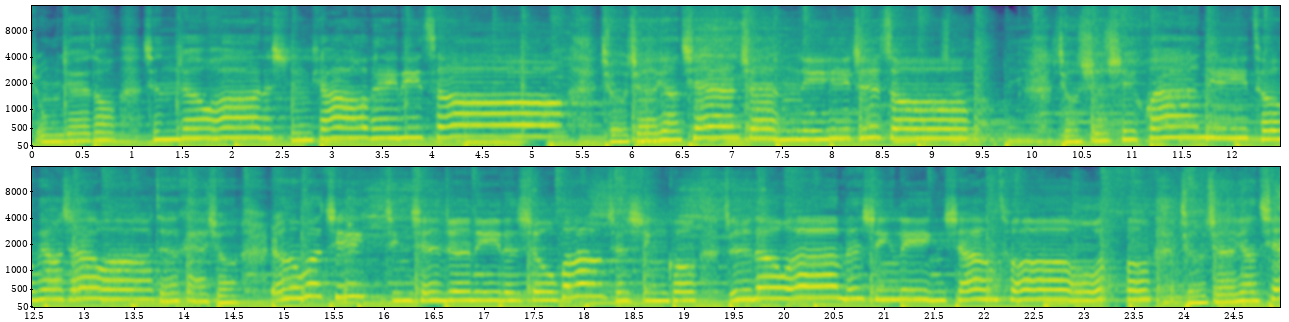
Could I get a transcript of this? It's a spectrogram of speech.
种节奏，牵着我的心跳陪你走，就这样牵着你一直走。就是喜欢你偷瞄着我的害羞，让我紧紧牵着你的手，望着星空，直到我们心灵相通。就这样牵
